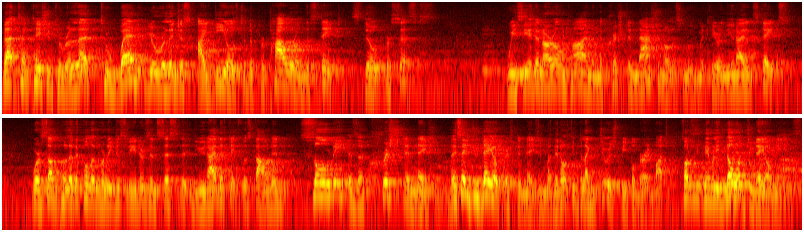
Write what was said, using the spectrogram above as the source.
that temptation to, relent, to wed your religious ideals to the power of the state still persists. We see it in our own time in the Christian nationalist movement here in the United States, where some political and religious leaders insist that the United States was founded solely as a Christian nation. They say Judeo Christian nation, but they don't seem to like Jewish people very much, so I don't think they really know what Judeo means.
